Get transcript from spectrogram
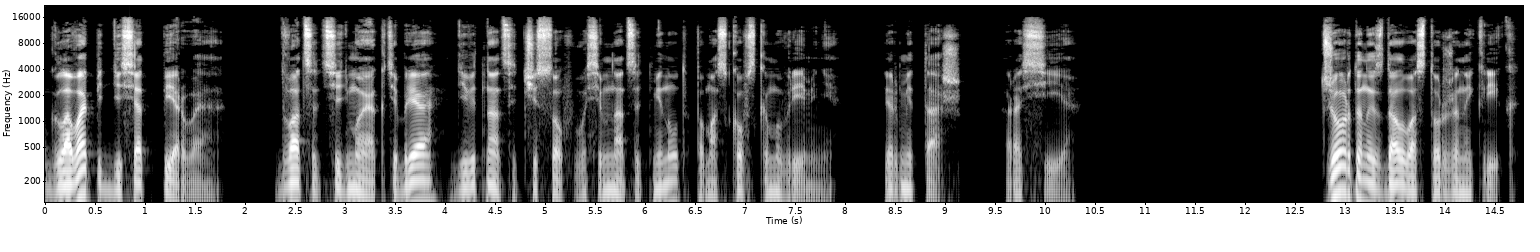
Глава 51. 27 октября, 19 часов 18 минут по московскому времени. Эрмитаж. Россия. Джордан издал восторженный крик.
